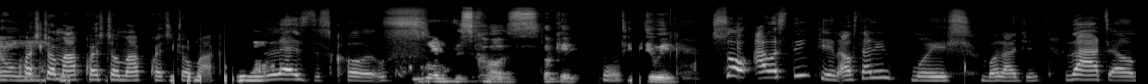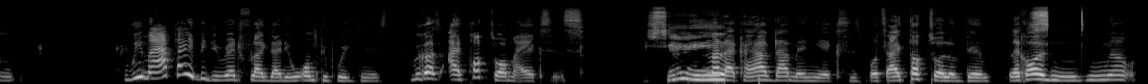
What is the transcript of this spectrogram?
Um, Question mark. Question mark. Question mark. Let's discuss. Let's discuss. Okay, Hmm. take it away. So I was thinking, I was telling Moise Bolaji that um we might actually be the red flag that they want people against. Because I talk to all my exes. Same. Not like I have that many exes, but I talk to all of them. Like all you know,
